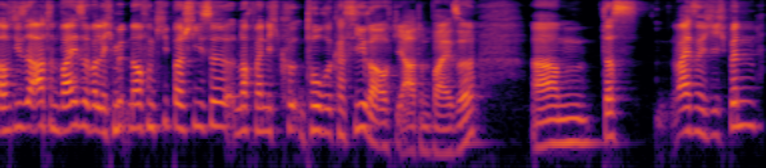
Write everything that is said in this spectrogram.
auf diese Art und Weise, weil ich mitten auf den Keeper schieße, noch wenn ich Tore kassiere auf die Art und Weise. Ähm, das weiß nicht, ich bin,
